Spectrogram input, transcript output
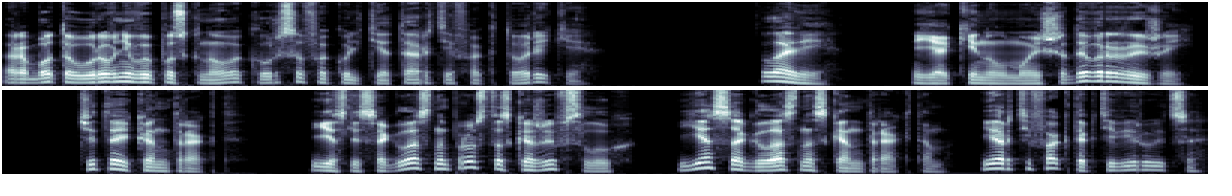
Работа уровня выпускного курса факультета артефакторики. Лови. Я кинул мой шедевр рыжий. Читай контракт. Если согласна, просто скажи вслух. Я согласна с контрактом. И артефакт активируется.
